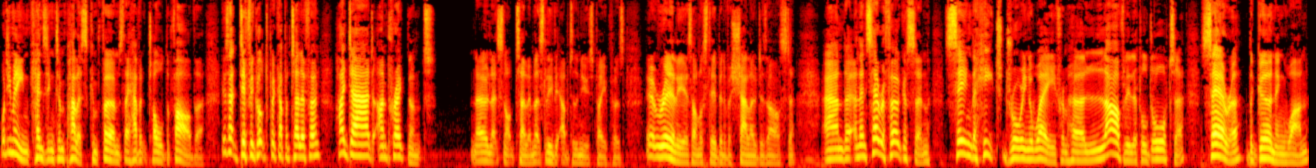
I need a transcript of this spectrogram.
what do you mean Kensington Palace confirms they haven't told the father? Is that difficult to pick up a telephone? Hi, Dad, I'm pregnant. No, let's not tell him. Let's leave it up to the newspapers. It really is, honestly, a bit of a shallow disaster. And uh, and then Sarah Ferguson, seeing the heat drawing away from her lovely little daughter, Sarah, the gurning one,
